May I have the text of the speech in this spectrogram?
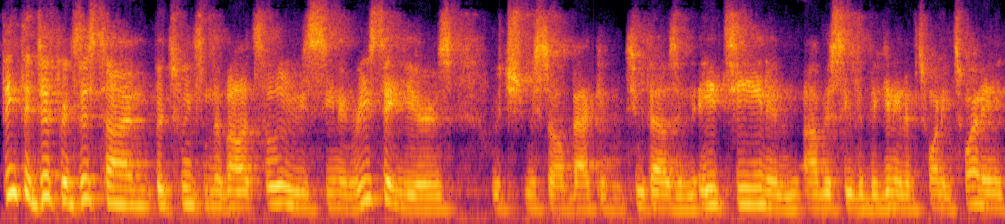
I think the difference this time between some of the volatility we've seen in recent years, which we saw back in 2018 and obviously the beginning of 2020,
